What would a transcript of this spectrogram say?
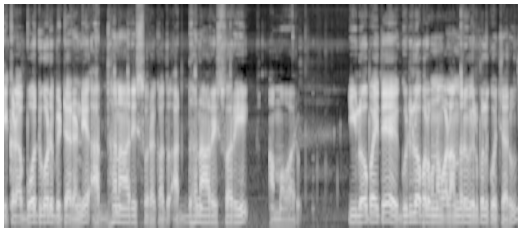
ఇక్కడ బోర్డు కూడా పెట్టారండి. అర్ధనారీశ్వర కాదు అర్ధనారీశ్వరి అమ్మవారు. ఈ లోపైతే గుడి లోపల ఉన్న వాళ్ళందరూ వెలుపలికి వచ్చారు.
